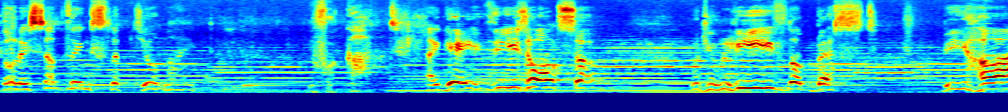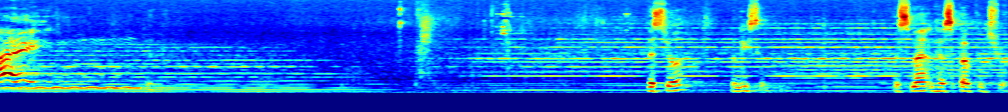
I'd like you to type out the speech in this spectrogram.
Surely something slipped your mind. You forgot. I gave these also. Would you leave the best behind? Monsieur, listen. This man has spoken true.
